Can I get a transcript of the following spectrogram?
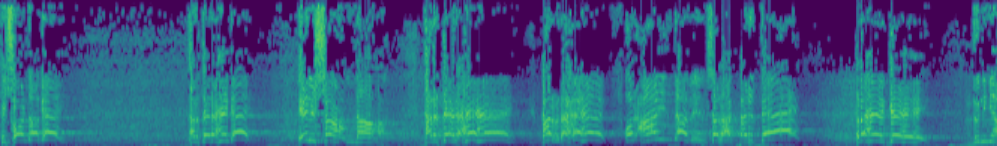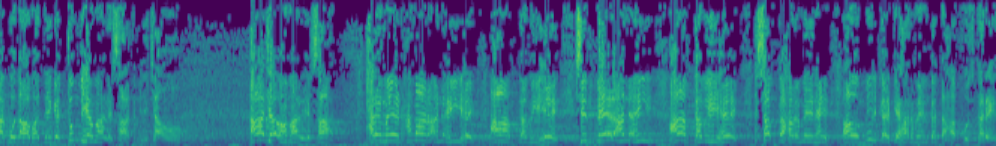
कि छोड़ दोगे? करते रहेंगे? इंशाअल्लाह करते रहे हैं। कर रहे हैं और आइंदा भी इंशाल्लाह करते रहेंगे। दुनिया को दावत देंगे, तुम भी हमारे साथ मिल जाओ। आ जाओ हमारे साथ। हरमैन हमारा नहीं है, आपका भी है। सिर्फ़ मेरा नहीं, आपका भी है। सबका हरमैन है। आओ मिल करके हरमैन का तहफुज करें।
